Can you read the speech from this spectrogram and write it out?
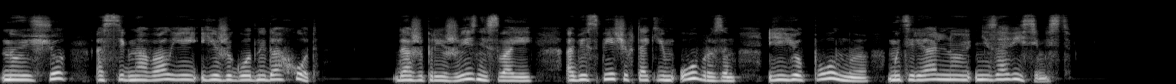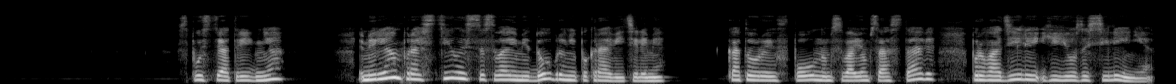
но еще ассигновал ей ежегодный доход, даже при жизни своей обеспечив таким образом ее полную материальную независимость. Спустя три дня Мириам простилась со своими добрыми покровителями, которые в полном своем составе проводили ее заселение.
